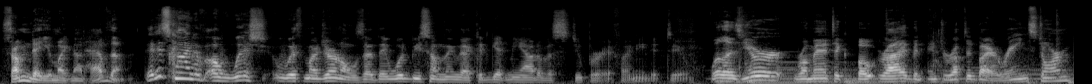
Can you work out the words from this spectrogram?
Someday you might not have them. It is kind of a wish with my journals that they would be something that could get me out of a stupor if I needed to. Well, has your romantic boat ride been interrupted by a rainstorm?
